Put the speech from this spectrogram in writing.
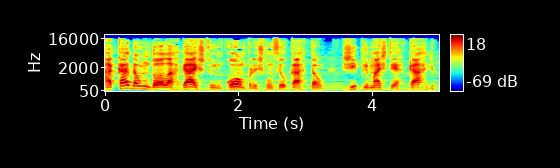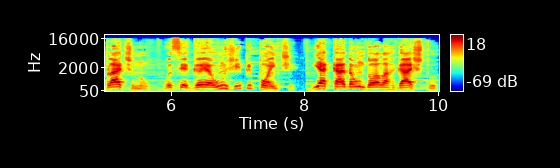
A cada um dólar gasto em compras com seu cartão Jeep Mastercard Platinum, você ganha um Jeep Point. E a cada um dólar gasto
